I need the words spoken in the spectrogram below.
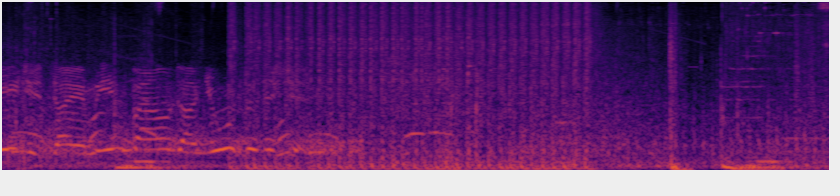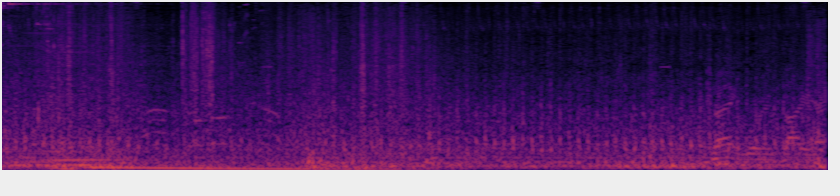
Agent, I am inbound on your position. I ain't worried about your.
